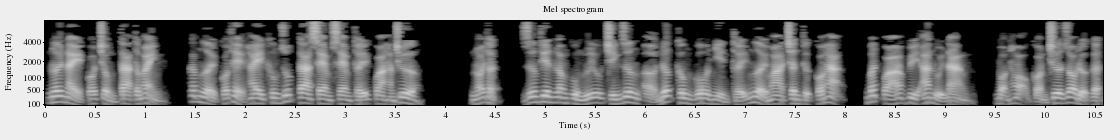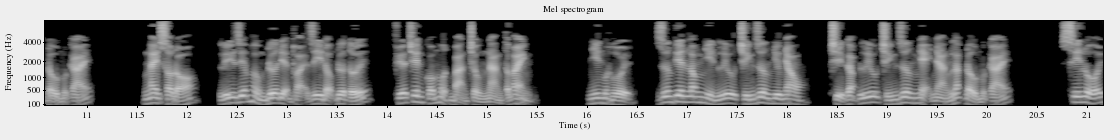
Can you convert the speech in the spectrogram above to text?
nơi này có chồng ta tấm ảnh, các người có thể hay không giúp ta xem xem thấy qua hắn chưa? Nói thật, dương thiên long cùng lưu chính dương ở nước congo nhìn thấy người hoa chân thực có hạn, bất quá vì an ủi nàng, bọn họ còn chưa do được gật đầu một cái. Ngay sau đó, lý diễm hồng đưa điện thoại di động đưa tới, phía trên có một bản chồng nàng tấm ảnh. Nhìn một hồi, dương thiên long nhìn lưu chính dương như nhau, chỉ gặp lưu chính dương nhẹ nhàng lắc đầu một cái. Xin lỗi,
